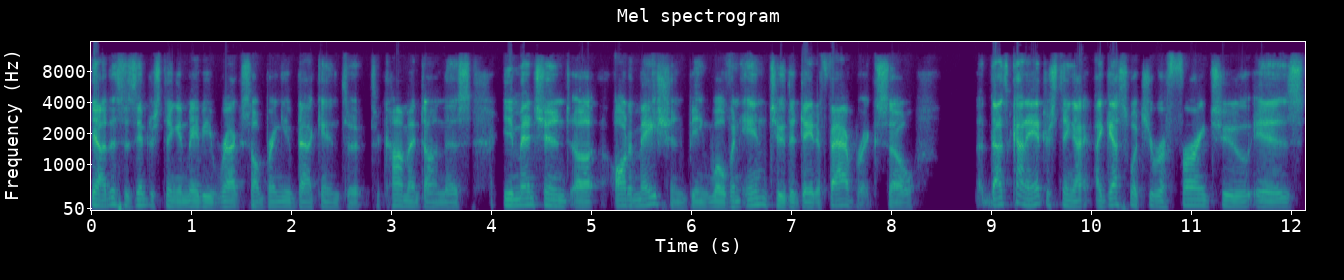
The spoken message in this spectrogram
Yeah, this is interesting, and maybe Rex, I'll bring you back in to, to comment on this. You mentioned uh, automation being woven into the data fabric. So that's kind of interesting. I, I, guess what you're referring to is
